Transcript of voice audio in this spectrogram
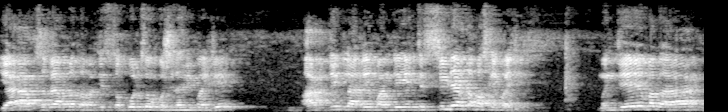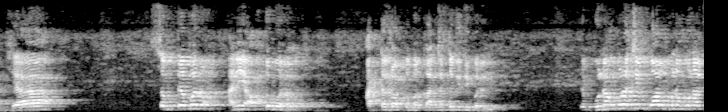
या सगळ्या प्रकाराची सखोल चौकशी झाली पाहिजे. आर्थिक लागेबांधे यांचे सीडीआर तपासले पाहिजे. म्हणजे बघा ह्या सप्टेंबर आणि ऑक्टोबर अठ्ठावीस ऑक्टोबर कालच्या स्थगितीपर्यंत. ते पुन्हा कोणाची कॉल पुन्हा कोणाला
